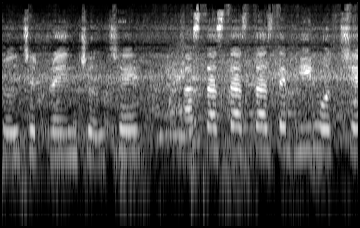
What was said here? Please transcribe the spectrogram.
চলছে, ট্রেন চলছে। আস্তে আস্তে আস্তে আস্তে ভিড় হচ্ছে।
